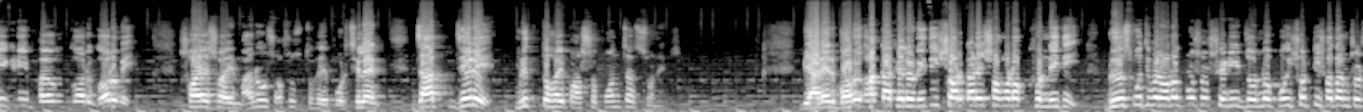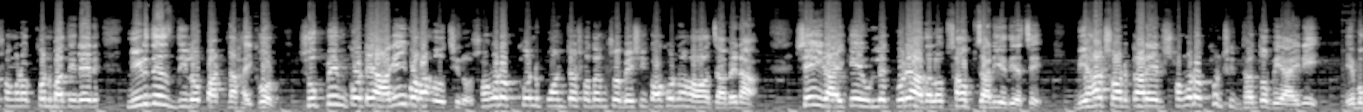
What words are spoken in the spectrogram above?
ডিগ্রি ভয়ঙ্কর গরমে শয়ে শয়ে মানুষ অসুস্থ হয়ে পড়ছিলেন, যার জেরে মৃত্যু হয় পাঁচশো পঞ্চাশ জনের। বিহারের বড় ধাক্কা খেল নীতিশ সরকারের সংরক্ষণ নীতি। বৃহস্পতিবার অনগ্রসর শ্রেণির জন্য পঁয়ষট্টি শতাংশ সংরক্ষণ বাতিলের নির্দেশ দিল পাটনা হাইকোর্ট। সুপ্রিম কোর্টে আগেই বলা হয়েছিল, সংরক্ষণ পঞ্চাশ শতাংশ বেশি কখনো হওয়া যাবে না। সেই রায়কে উল্লেখ করে আদালত সাফ জানিয়ে দিয়েছে, বিহার সরকারের সংরক্ষণ সিদ্ধান্ত বেআইনি এবং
